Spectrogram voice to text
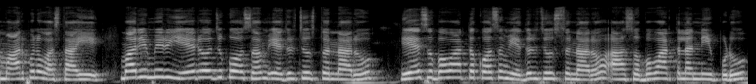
మార్పులు వస్తాయి. మరియు మీరు ఏ రోజు కోసం ఎదురు చూస్తున్నారో ఏ శుభవార్త కోసం ఎదురు చూస్తున్నారో ఆ శుభవార్తలన్నీ ఇప్పుడు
